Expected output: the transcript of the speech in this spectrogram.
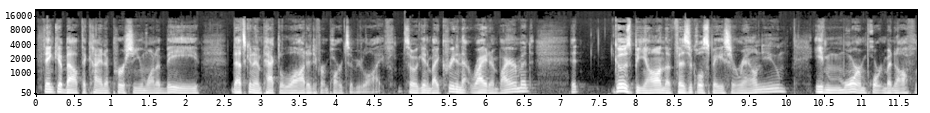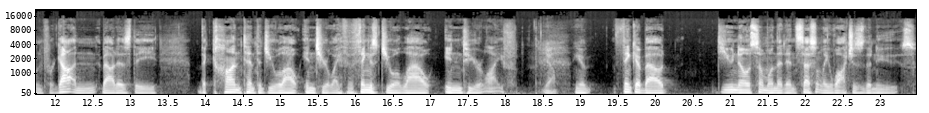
think about the kind of person you want to be. That's going to impact a lot of different parts of your life. So again, by creating that right environment, goes beyond the physical space around you. Even more important, but often forgotten about is the the content that you allow into your life, the things that you allow into your life. Yeah. You know, think about do you know someone that incessantly watches the news?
